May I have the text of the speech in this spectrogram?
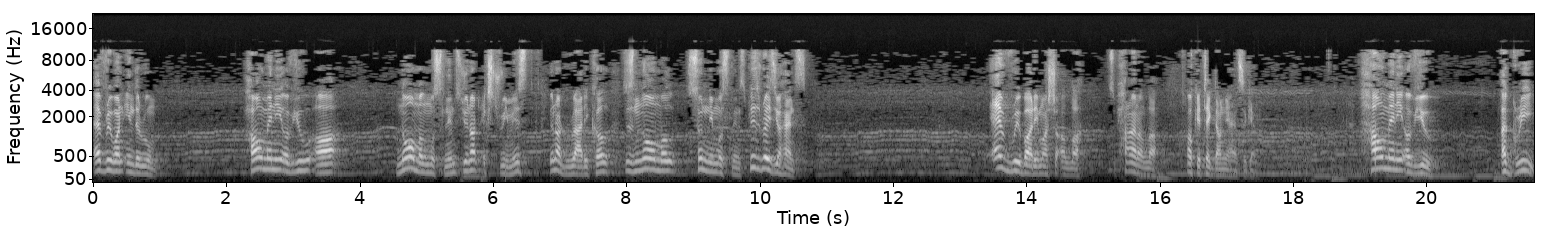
everyone in the room, how many of you are normal Muslims, you're not extremists, you're not radical, just normal Sunni Muslims. Please raise your hands. Everybody, mashallah, subhanallah. Okay, take down your hands again. How many of you agree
